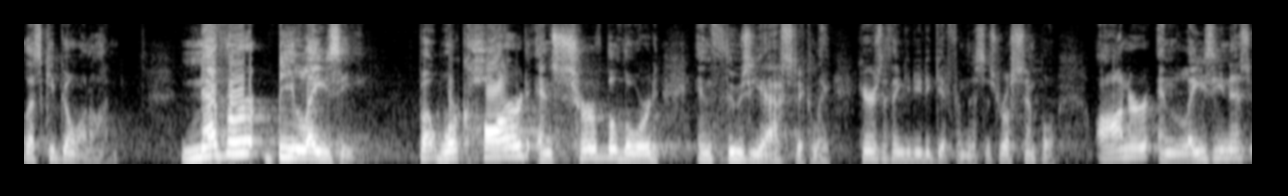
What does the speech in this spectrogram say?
Let's keep going on. Never be lazy, but work hard and serve the Lord enthusiastically. Here's the thing you need to get from this it's real simple honor and laziness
